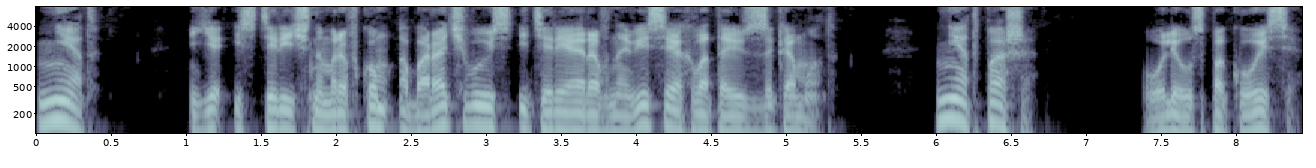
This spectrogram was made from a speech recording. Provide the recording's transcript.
Нет, я истеричным рывком оборачиваюсь и, теряя равновесие, хватаюсь за комод. «Нет, Паша». «Оля, успокойся».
